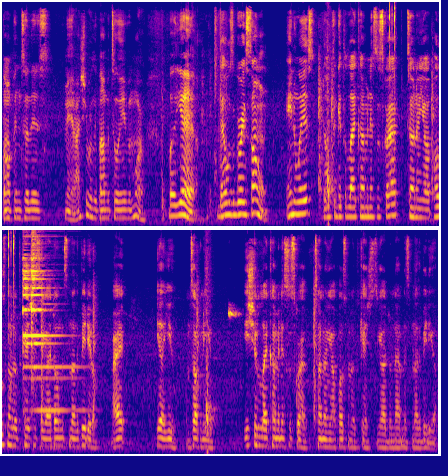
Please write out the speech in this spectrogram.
bumping to this. Man, I should really bump into it even more. But yeah, that was a great song. Anyways, don't forget to like, comment, and subscribe. Turn on y'all post notifications so y'all don't miss another video. Alright? Yeah, you. I'm talking to you. Be sure to like, comment, and subscribe. Turn on y'all post notifications so y'all do not miss another video.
